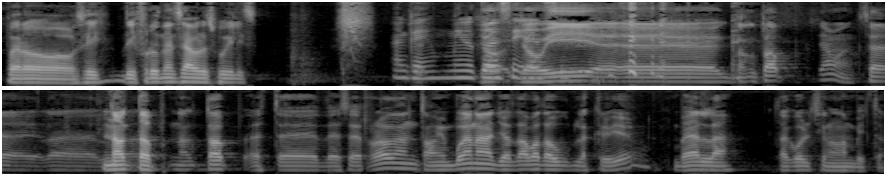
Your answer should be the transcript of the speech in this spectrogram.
pero sí, disfrútense a Bruce Willis. Ok, un minuto de Yo, silencio. yo vi eh, Knocked Up, ¿se llama? O sea, la- la- Knocked Up. Knocked Up, este, de Seth Rogen, está muy buena. Yo estaba la escribió. Veanla, está cool si no la han visto.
